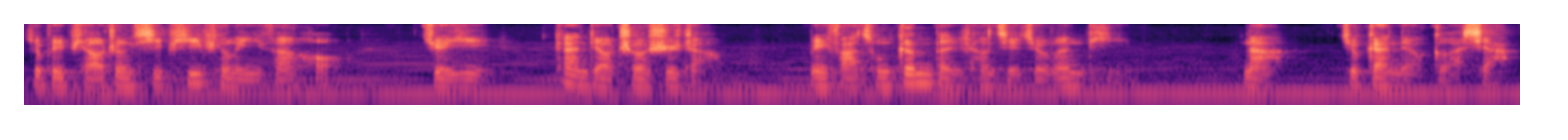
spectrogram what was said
就被朴正熙批评了一番后，决意干掉车市长。没法从根本上解决问题，那就干掉阁下。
